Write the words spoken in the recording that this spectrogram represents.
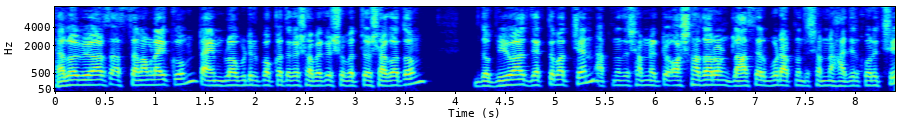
হ্যালো ভিউয়ার্স আসসালামু আলাইকুম। টাইম ব্লগটির পক্ষ থেকে সবাইকে শুভেচ্ছা ও স্বাগতম। তো ভিউয়ার্স দেখতে পাচ্ছেন আপনাদের সামনে একটি অসাধারণ গ্লাসের বুট আপনাদের সামনে হাজির করেছি।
